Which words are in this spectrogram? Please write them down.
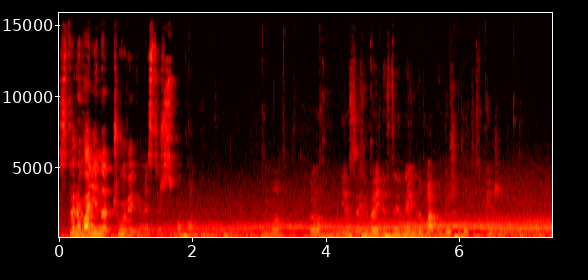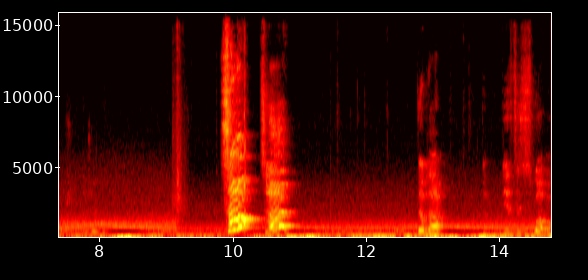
Sterowanie nad człowiekiem jest też spoko. No, tylko nie chcę chyba idę sobie na inną mapę, bo już chyba to zbierze. Przy uderzeniu. Co? Co? Dobra, jesteś słaba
